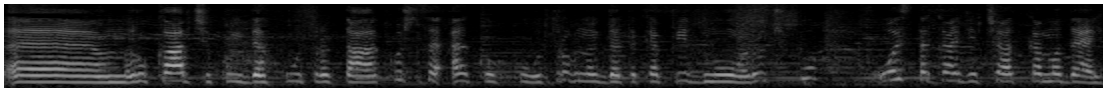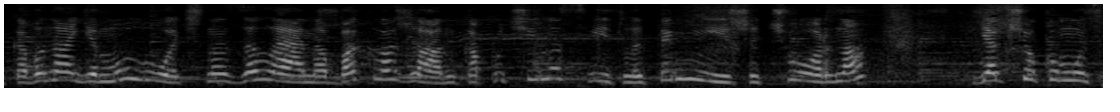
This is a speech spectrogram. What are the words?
е, рукавчику йде хутро також. Це еко-хутро, воно йде таке під норочку. Ось така дівчатка моделька. Вона є молочна, зелена, баклажан, капучино світле, темніше, чорна. Якщо комусь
